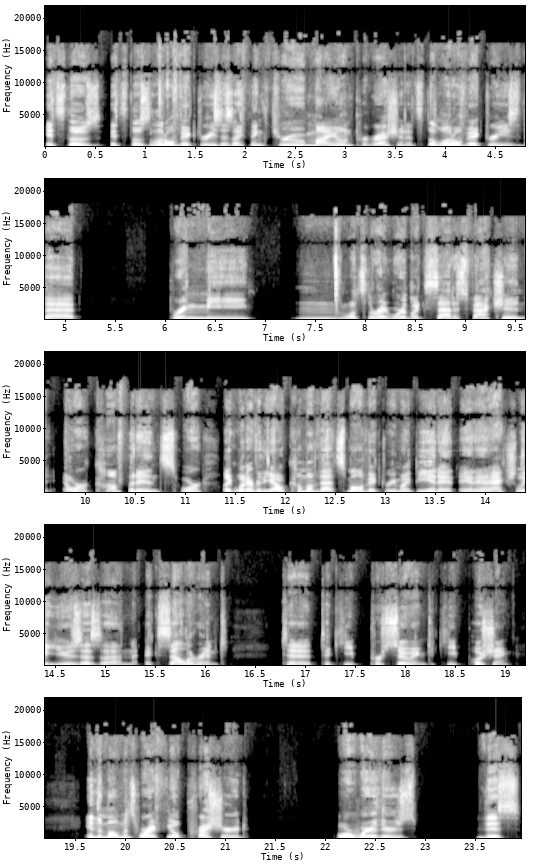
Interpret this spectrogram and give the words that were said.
it's those it's those little victories as I think through my own progression. It's the little victories that bring me mm, what's the right word like satisfaction or confidence or like whatever the outcome of that small victory might be in it and it actually uses an accelerant to to keep pursuing to keep pushing in the moments where i feel pressured or where there's this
